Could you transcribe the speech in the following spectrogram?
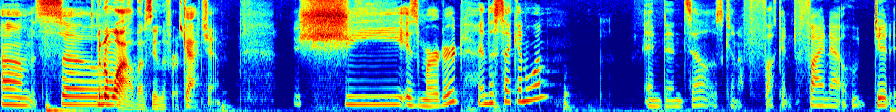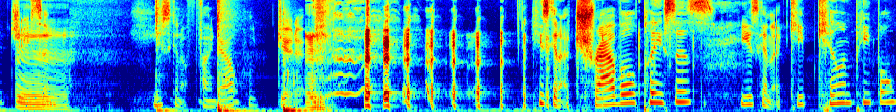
Yeah. Um, so Been a while, but I've seen the first one. She is murdered in the second one, and Denzel is gonna fucking find out who did it, Jason. Mm. He's gonna find out who did it. He's gonna travel places. He's gonna keep killing people.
